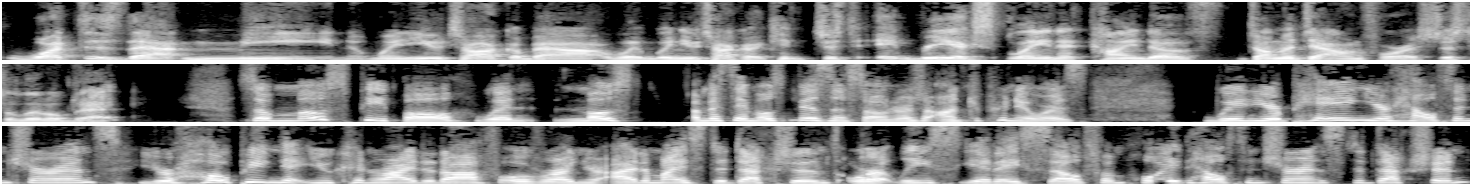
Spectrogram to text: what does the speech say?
what does that mean when you talk about when, when you talk about can just eh, re-explain it kind of dumb it down for us just a little bit Okay. So most people, when most, I'm going to say most business owners, entrepreneurs, when you're paying your health insurance, you're hoping that you can write it off over on your itemized deductions or at least get a self-employed health insurance deduction.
